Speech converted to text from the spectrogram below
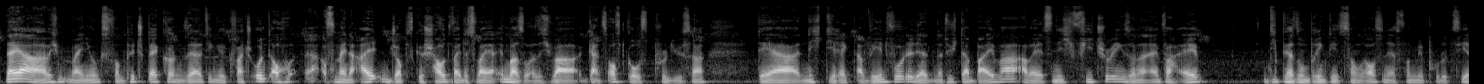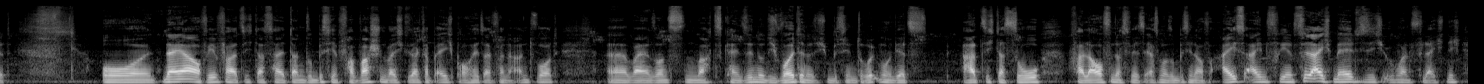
Naja, habe ich mit meinen Jungs vom Pitchback Consulting gequatscht und auch äh, auf meine alten Jobs geschaut, weil das war ja immer so. Also ich war ganz oft Ghost Producer der nicht direkt erwähnt wurde, der natürlich dabei war, aber jetzt nicht Featuring, sondern einfach, ey, die Person bringt den Song raus und er ist von mir produziert. Und naja, auf jeden Fall hat sich das halt dann so ein bisschen verwaschen, weil ich gesagt habe, ey, ich brauche jetzt einfach eine Antwort, äh, weil ansonsten macht es keinen Sinn. Und ich wollte natürlich ein bisschen drücken und jetzt hat sich das so verlaufen, dass wir jetzt erstmal so ein bisschen auf Eis einfrieren. Vielleicht meldet sie sich irgendwann, vielleicht nicht.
